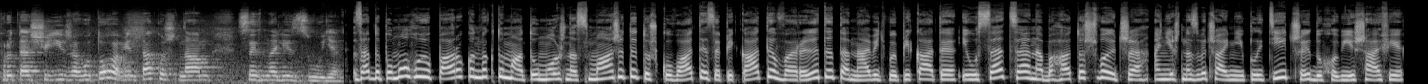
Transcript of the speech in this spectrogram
про те, що їжа готова, він також нам сигналізує. За допомогою пароконвектомату можна смажити, тушкувати, запікати, варити та навіть випікати. І усе це набагато швидше, аніж на звичайній плиті чи духовій шафі.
